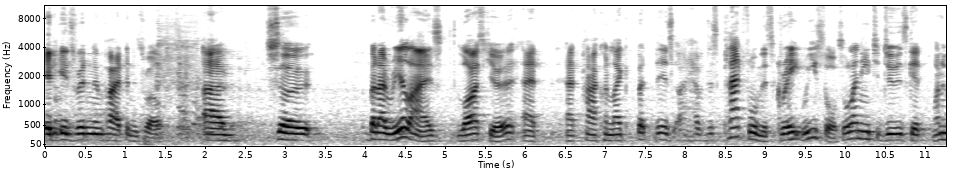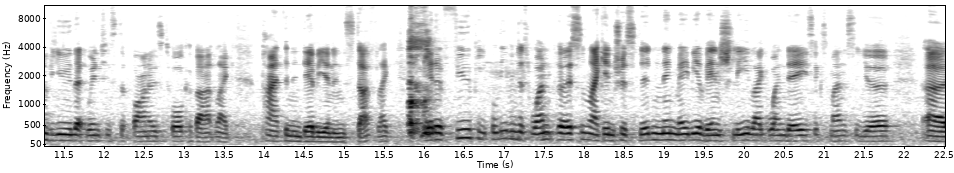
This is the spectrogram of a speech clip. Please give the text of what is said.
it is written in Python as well. Um, so but I realized last year at at PyCon, like, but there's I have this platform, this great resource. All I need to do is get one of you that went to Stefano's talk about like Python and Debian and stuff, like get a few people, even just one person like interested, and then maybe eventually, like one day, six months, a year, uh,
